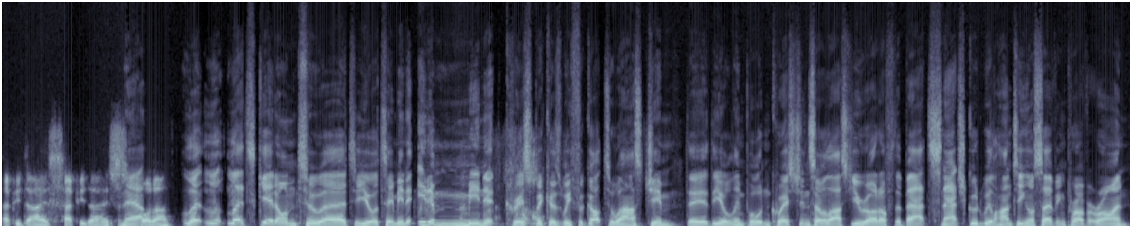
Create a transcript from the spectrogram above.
happy days, happy days. Now, well done. Let, let, us get on to uh, to your team in, in a minute, Chris, because we forgot to ask Jim the the all important question. So I'll ask you right off the bat: Snatch, Goodwill Hunting, or Saving Private Ryan?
